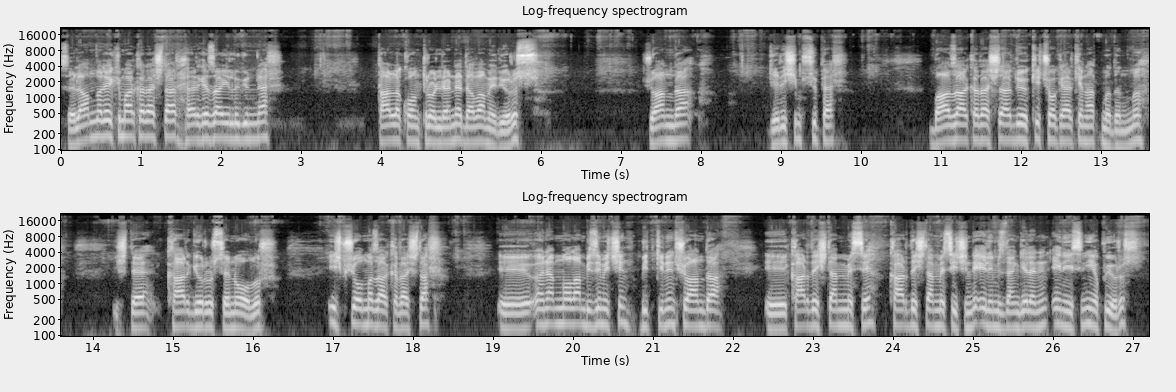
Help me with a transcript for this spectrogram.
Selamünaleyküm arkadaşlar. Herkese hayırlı günler. Tarla kontrollerine devam ediyoruz. Şu anda gelişim süper. Bazı arkadaşlar diyor ki çok erken atmadın mı? İşte kar görürse ne olur? Hiçbir şey olmaz arkadaşlar. Ee, önemli olan bizim için bitkinin şu anda e, kardeşlenmesi. Kardeşlenmesi için de elimizden gelenin en iyisini yapıyoruz.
